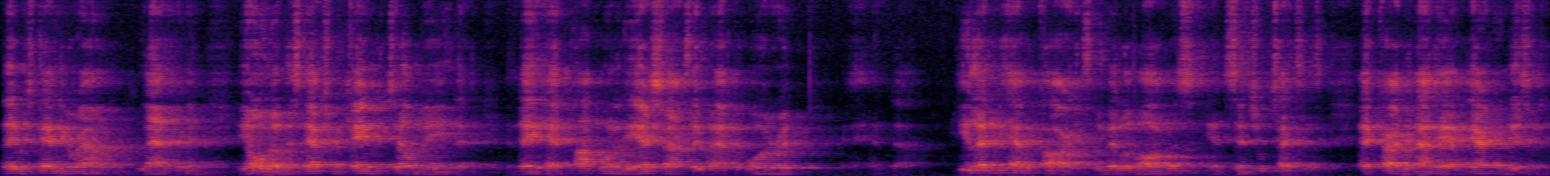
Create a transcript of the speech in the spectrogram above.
They were standing around laughing, and the owner of the establishment came to tell me that they had popped one of the air shocks. They would have to order it. And uh, he let me have a car. It's the middle of August in Central Texas. That car did not have air conditioning.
